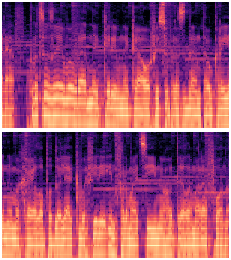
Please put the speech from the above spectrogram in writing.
РФ. Про це заявив радник керівника офісу президента України Михайло Подоляк в ефірі інформаційного телемарафону.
